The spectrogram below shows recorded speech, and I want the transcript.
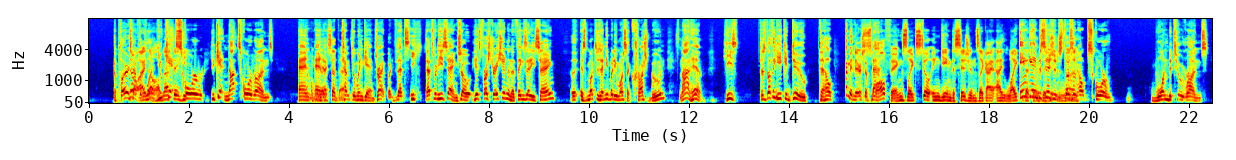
The players No, have to play. know. I'm You can't saying he- score. you can't not score runs. And, No, and said that. attempt to win games, right? But that's You- that's what he's saying. So his frustration and the things that he's saying, uh, as much as anybody wants to crush Boone, it's not him. He's there's nothing he could do to help. I mean, there's The small things like still in-game decisions. Like I, I like In-game decisions doesn't help score one to two runs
